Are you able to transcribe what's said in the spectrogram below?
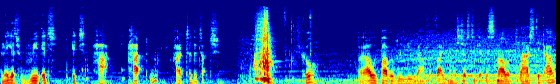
And it gets real. It's it's hot. Hot, hot to the touch. Cool. But I would probably leave it on for five minutes just to get the smell of plastic out.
